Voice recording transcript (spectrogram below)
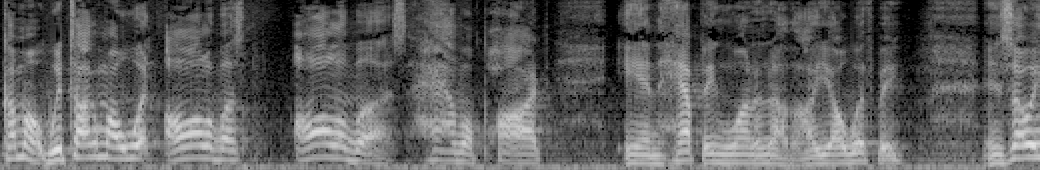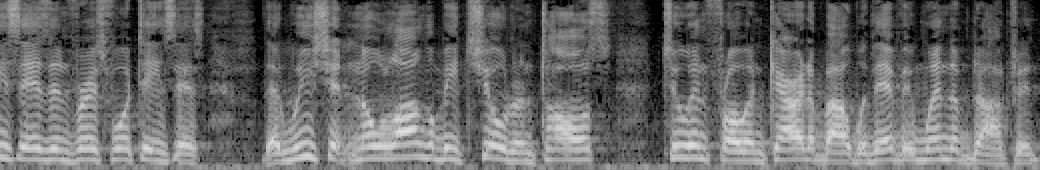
Come on, we're talking about what all of us, all of us have a part in helping one another. Are y'all with me? And so he says in verse 14 says that we should no longer be children tossed to and fro and carried about with every wind of doctrine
